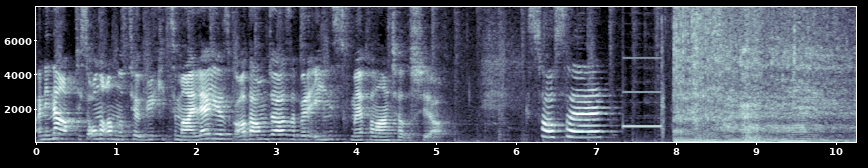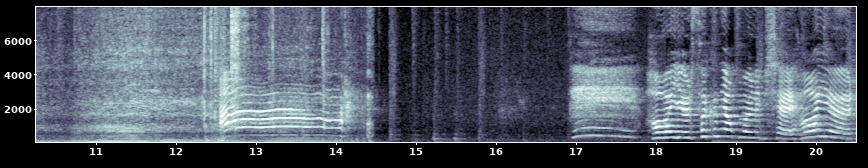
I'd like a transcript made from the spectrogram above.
Hani ne yaptıysa onu anlatıyor büyük ihtimalle. Yazık adamcağız da böyle elini sıkmaya falan çalışıyor. So sakın yapma öyle bir şey. Hayır.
